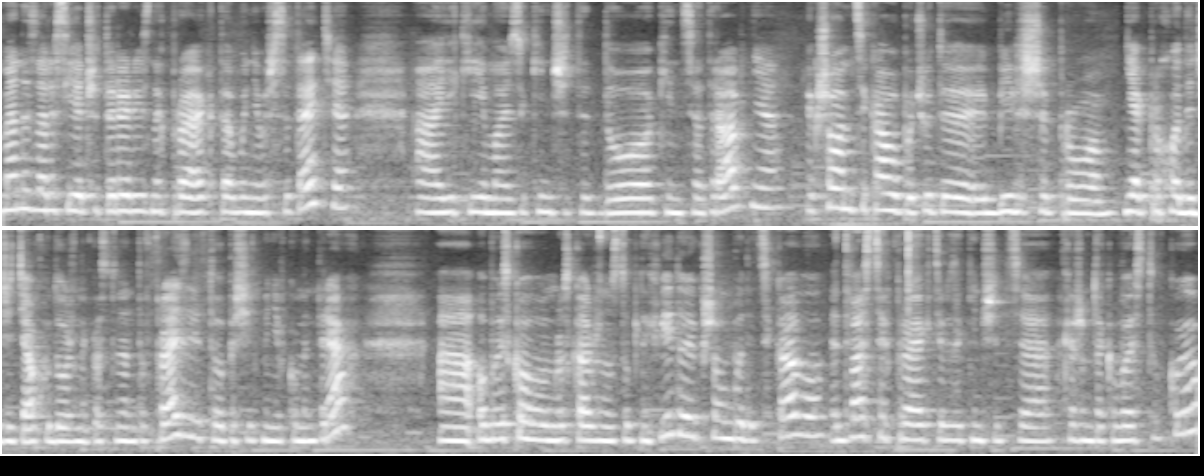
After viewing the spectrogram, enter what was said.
в мене зараз є чотири різних проекти в університеті які я маю закінчити до кінця травня. Якщо вам цікаво почути більше про як проходить життя художника студента в Празі, то пишіть мені в коментарях. Обов'язково вам розкажу в наступних відео, якщо вам буде цікаво. Два з цих проєктів закінчаться, скажімо так, виставкою.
